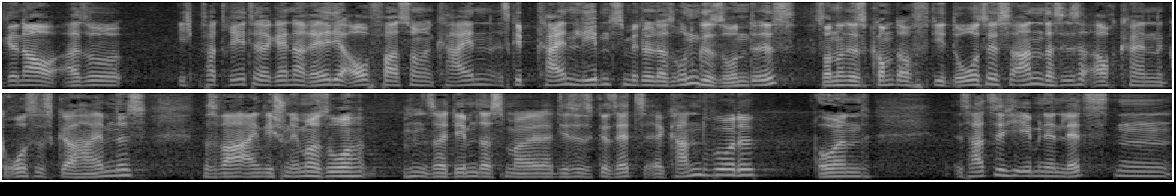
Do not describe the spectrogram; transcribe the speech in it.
Genau, also ich vertrete generell die Auffassung, kein, es gibt kein Lebensmittel, das ungesund ist, sondern es kommt auf die Dosis an. Das ist auch kein großes Geheimnis. Das war eigentlich schon immer so, seitdem das mal dieses Gesetz erkannt wurde. Und es hat sich eben in den letzten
